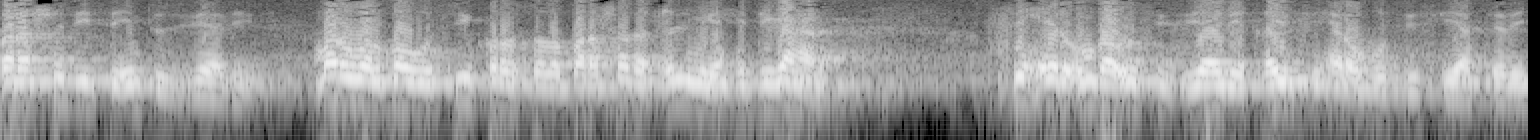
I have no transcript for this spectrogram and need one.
barashadiisa intuu siyaadiyo mar walba uu sii kororsado barashada cilmiga xidigahana sixir unbaa u sii siyaadiy qeyb sixir unbuu sii siyaadsaday.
